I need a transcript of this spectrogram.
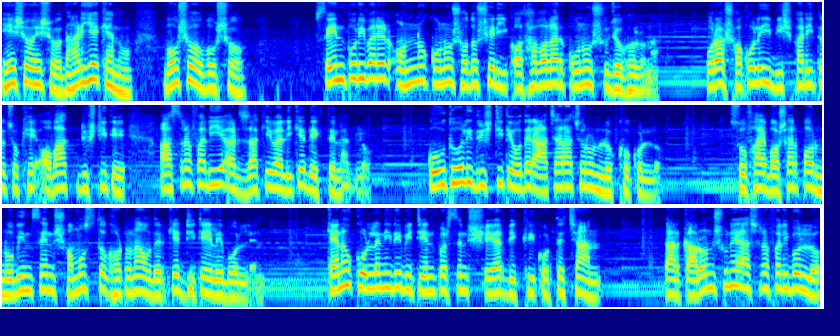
এসো এসো, দাঁড়িয়ে কেন? বসো বসো। সেন পরিবারের অন্য কোনো সদস্যেরই কথা বলার কোনো সুযোগ হলো না। ওরা সকলেই বিস্ফারিত চোখে অবাক দৃষ্টিতে আশরাফ আলী আর জাকিব আলীকে দেখতে লাগল। কৌতূহলী দৃষ্টিতে ওদের আচার আচরণ লক্ষ্য করল। সোফায় বসার পর নবীন সেন সমস্ত ঘটনা ওদেরকে ডিটেলে বললেন। কেন Kalyani Debi ten percent share বিক্রি করতে চান? তার কারণ শুনে আশরাফ আলী বলল,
